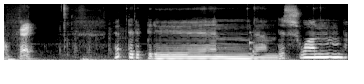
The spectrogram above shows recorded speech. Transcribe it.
Okay. And then this one.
